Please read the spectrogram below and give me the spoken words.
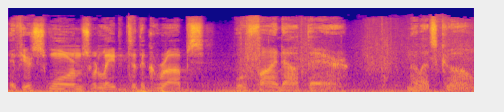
If your swarm's related to the grubs, we'll find out there. Now let's go.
